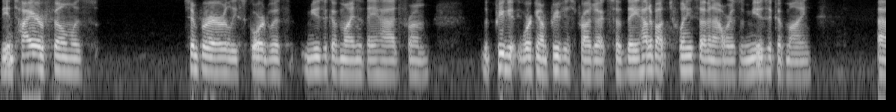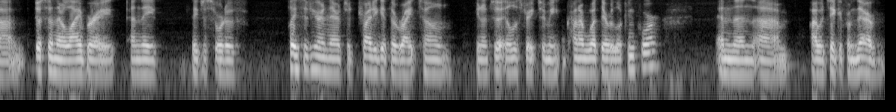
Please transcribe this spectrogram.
the entire film was temporarily scored with music of mine that they had from the previous working on previous projects. So they had about 27 hours of music of mine um, just in their library, and they they just sort of placed it here and there to try to get the right tone, you know, to illustrate to me kind of what they were looking for, and then um, I would take it from there.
